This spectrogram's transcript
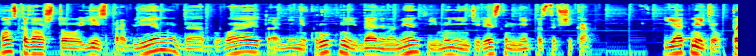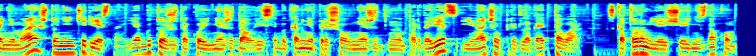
Он сказал, что есть проблемы, да, бывают, они не крупные, и в данный момент ему не интересно менять поставщика. Я отметил, понимая, что неинтересно, я бы тоже такой не ожидал, если бы ко мне пришел неожиданно продавец и начал предлагать товар, с которым я еще и не знаком.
